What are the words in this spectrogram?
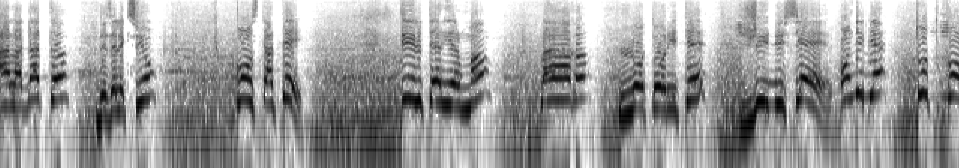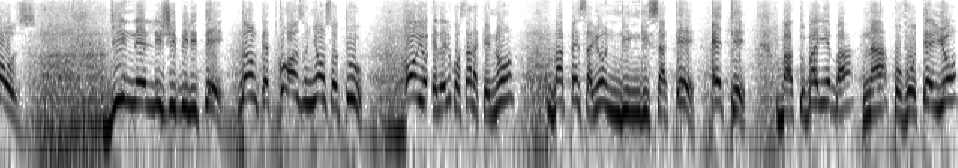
à la date des élections constaté ultérieurement par l'autorité judiciaire. On dit bien toute cause d'inéligibilité. Donc cause non surtout oyo ezali kosala que non bapesa yo ndingisa te ete bato bayeba na kovote yo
